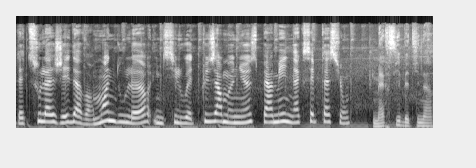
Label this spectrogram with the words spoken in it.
d'être soulagé, d'avoir moins de douleur, une silhouette plus harmonieuse permet une acceptation. Merci Bettina.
